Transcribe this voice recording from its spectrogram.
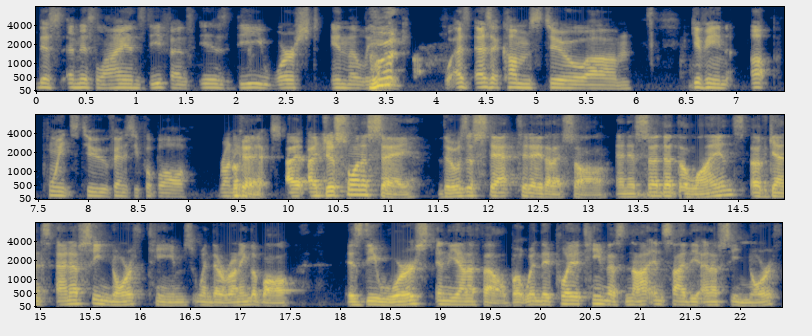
this and this Lions defense is the worst in the league as as it comes to um, giving up points to fantasy football running Okay, backs. I, I just want to say there was a stat today that I saw, and it said that the Lions against NFC North teams when they're running the ball is the worst in the NFL. But when they play a team that's not inside the NFC North,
